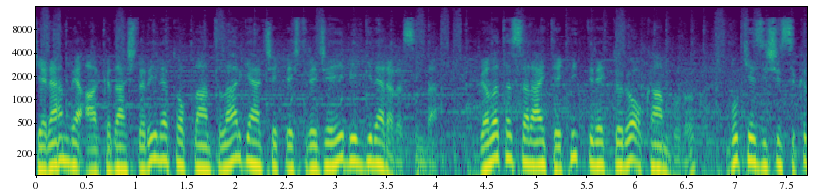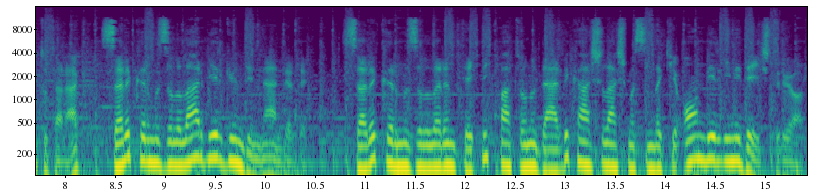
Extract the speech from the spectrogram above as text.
Kerem ve arkadaşlarıyla toplantılar gerçekleştireceği bilgiler arasında. Galatasaray Teknik Direktörü Okan Buruk, bu kez işi sıkı tutarak, Sarı Kırmızılılar bir gün dinlendirdi. Sarı Kırmızılıların teknik patronu derbi karşılaşmasındaki 11 ini değiştiriyor.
